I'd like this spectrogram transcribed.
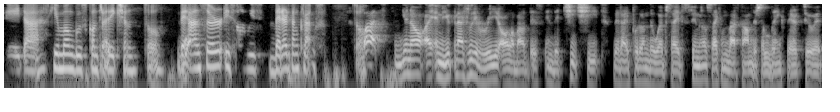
create a humongous contradiction. So the yeah. answer is always better than Klaus. So. But you know, I, and you can actually read all about this in the cheat sheet that I put on the website, speedmetalcycling.com. There's a link there to it,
